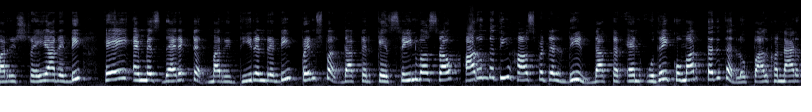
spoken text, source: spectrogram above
Marri Shreya Reddy AMS director Marri Dheeran Reddy principal doctor K Srinivasa Rao Arundhati hospital dean doctor N Uday Kumar తదితరులు పాల్గొన్నారు.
